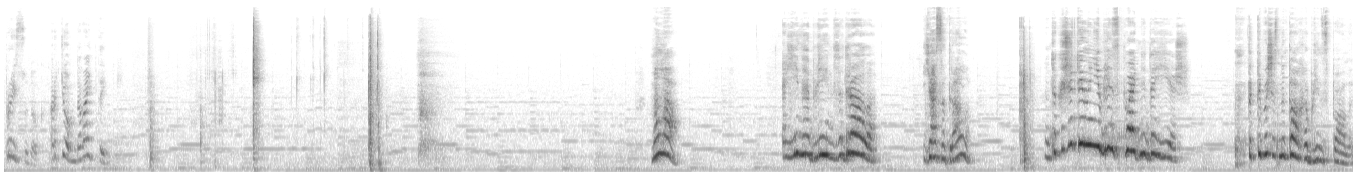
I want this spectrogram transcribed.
присудок. Артем, давай ти. Я задрала? Ну так що ти мені, блін, спать не даєш? Так тебе щас Натаха, блін, спали.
